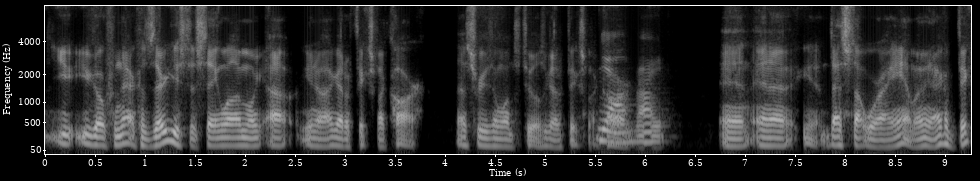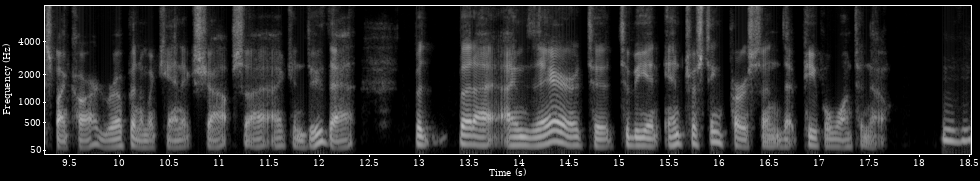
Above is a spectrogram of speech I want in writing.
you, you go from there because they're used to saying, well, I'm, uh, you know, I got to fix my car. That's the reason I want the tools. I got to fix my yeah, car. Yeah, right. And and uh, you know, that's not where I am. I mean, I can fix my car. I grew up in a mechanic shop, so I, I can do that. But but I, I'm there to to be an interesting person that people want to know, mm-hmm.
